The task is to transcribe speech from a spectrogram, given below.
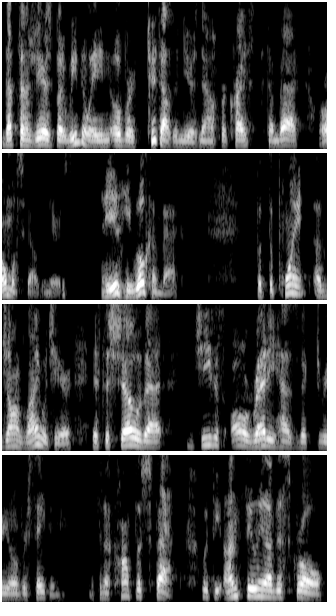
that's 700 years, but we've been waiting over 2,000 years now for Christ to come back, or almost 2,000 years. And he, he will come back. But the point of John's language here is to show that Jesus already has victory over Satan. It's an accomplished fact. With the unsealing of this scroll,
